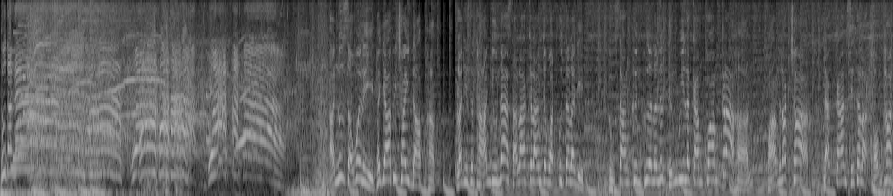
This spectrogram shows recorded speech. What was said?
ถูกต้องครับ ว้าอนุสาวรีย์พญาพิชัยดาบหัก ประดิษฐานอยู่หน้าศาลากลางจังหวัดอุตรดิตถ์ถูกสร้างขึ้นเพื่อระลึกถึงวีรกรรมความกล้าหาญความรักชาติ และการเสียสละของท่าน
